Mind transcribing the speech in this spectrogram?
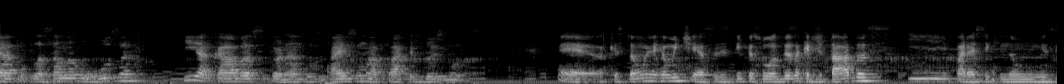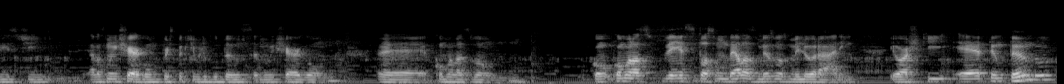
a população não usa e acaba se tornando mais uma faca de dois gumes. É, a questão é realmente essa. Existem pessoas desacreditadas e parece que não existe. Elas não enxergam perspectiva de mudança, não enxergam é, como elas vão. Como, como elas veem a situação delas mesmas melhorarem. Eu acho que é tentando.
